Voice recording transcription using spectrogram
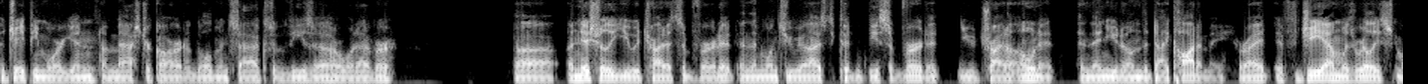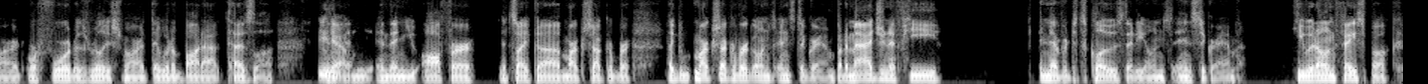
a JP Morgan, a MasterCard, a Goldman Sachs, a Visa or whatever. Uh initially you would try to subvert it, and then once you realized it couldn't be subverted, you'd try to own it, and then you'd own the dichotomy, right? If GM was really smart or Ford was really smart, they would have bought out Tesla and Yeah. then, and then you offer. It's like uh, Mark Zuckerberg. Like Mark Zuckerberg owns Instagram, but imagine if he never disclosed that he owns Instagram. He would own Facebook,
